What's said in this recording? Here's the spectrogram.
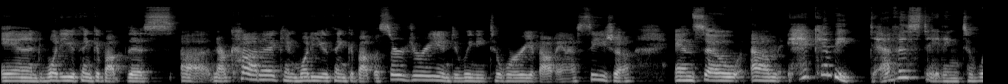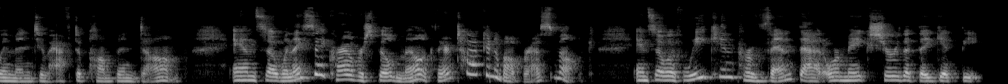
And what do you think about this uh, narcotic? And what do you think about the surgery? And do we need to worry about anesthesia? And so um, it can be devastating to women to have to pump and dump. And so when they say cry over spilled milk, they're talking about breast milk. And so if we can prevent that or make sure that they get the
